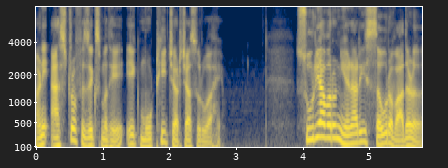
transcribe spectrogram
आणि ॲस्ट्रोफिजिक्समध्ये एक मोठी चर्चा सुरू आहे. सूर्यावरून येणारी सौर वादळं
